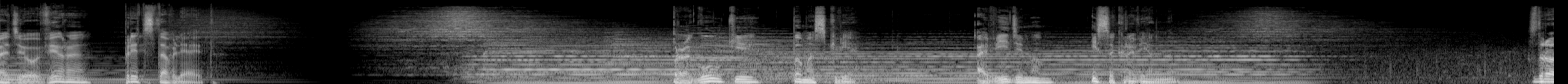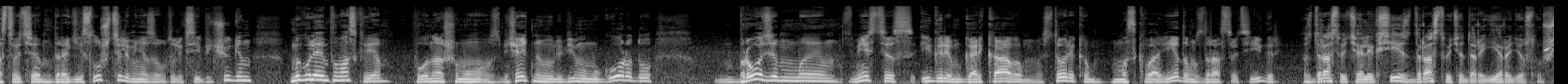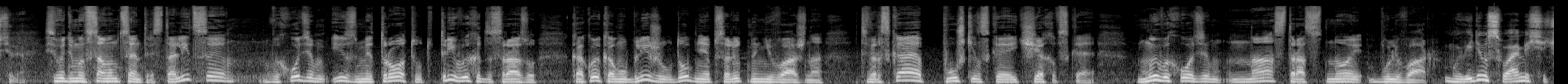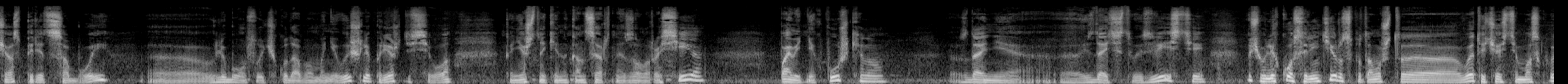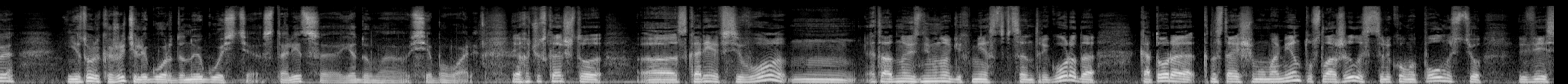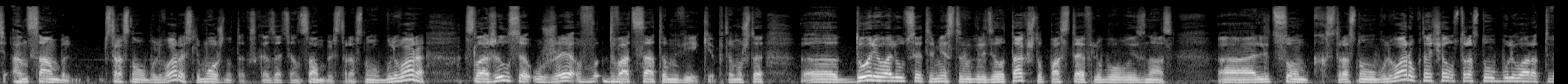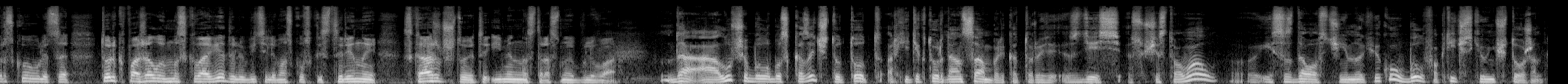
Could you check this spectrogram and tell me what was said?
Радио «Вера» представляет. Прогулки по Москве. О видимом и сокровенном. Здравствуйте, дорогие слушатели, меня зовут Алексей Пичугин. Мы гуляем по Москве, по нашему замечательному любимому городу, Бродим мы вместе с Игорем Горьковым, историком, москвоведом. Здравствуйте, Игорь. Здравствуйте, Алексей. Здравствуйте, дорогие радиослушатели. Сегодня мы в самом центре столицы. Выходим из метро. Тут три выхода сразу. Какой кому ближе, удобнее, абсолютно неважно. Тверская, Пушкинская и Чеховская. Мы выходим на Страстной бульвар. Мы видим с вами сейчас перед собой в любом случае, куда бы мы ни вышли, прежде всего, конечно, киноконцертный зал «Россия», памятник Пушкину, здание э, издательства «Известий». В общем, легко сориентироваться, потому что в этой части Москвы не только жители города, но и гости столицы, я думаю, все бывали. Я хочу сказать, что, э, скорее всего, это одно из немногих мест в центре города, которое к настоящему моменту сложилось целиком и полностью весь ансамбль Страстного бульвара, если можно так сказать, ансамбль Страстного бульвара, сложился уже в 20 веке. Потому что э, до революции это место выглядело так, что поставь любого из нас э, лицом к Страстному бульвару, к началу Страстного бульвара Тверской улицы, только, пожалуй, москвоведы, любители московской старины, скажут, что это именно Страстной бульвар. Да, а лучше было бы сказать, что тот архитектурный ансамбль, который здесь существовал э, и создавался в течение многих веков, был фактически уничтожен.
